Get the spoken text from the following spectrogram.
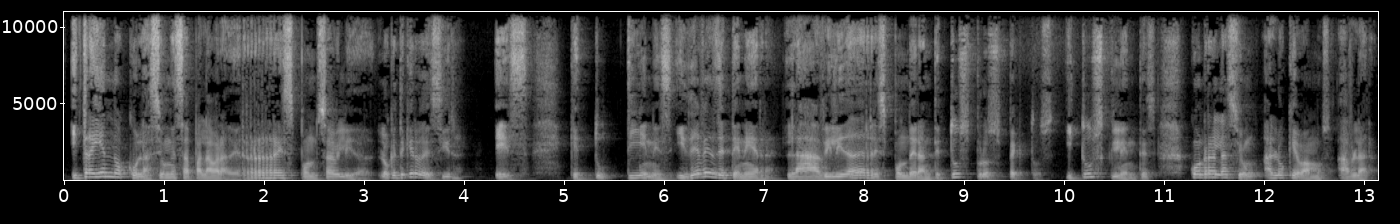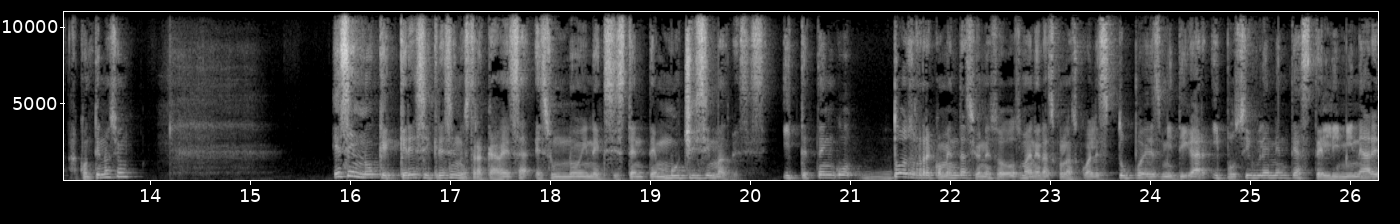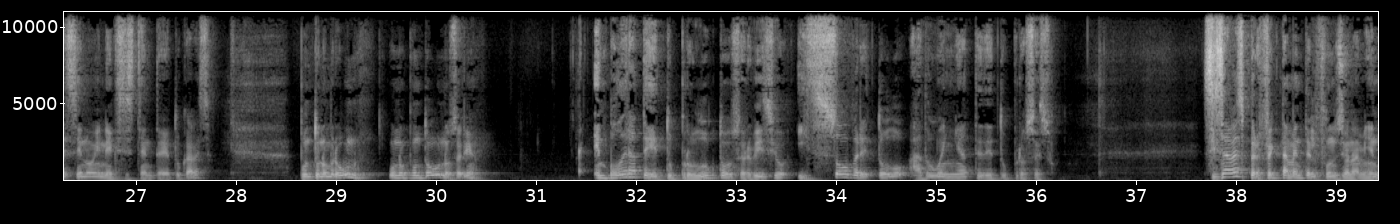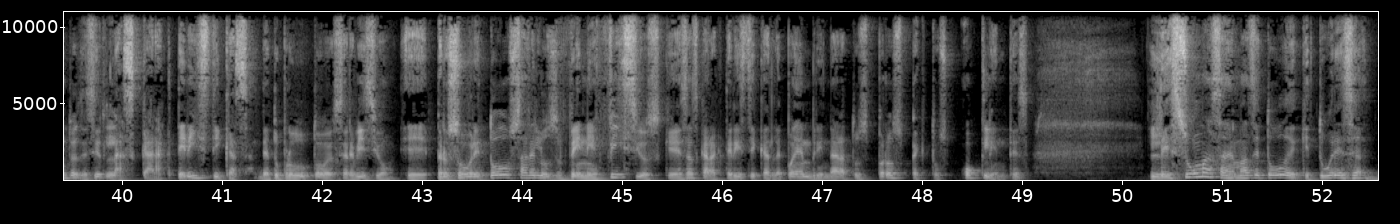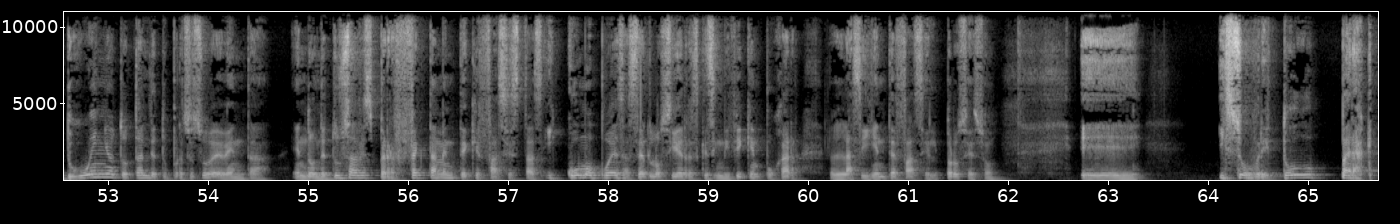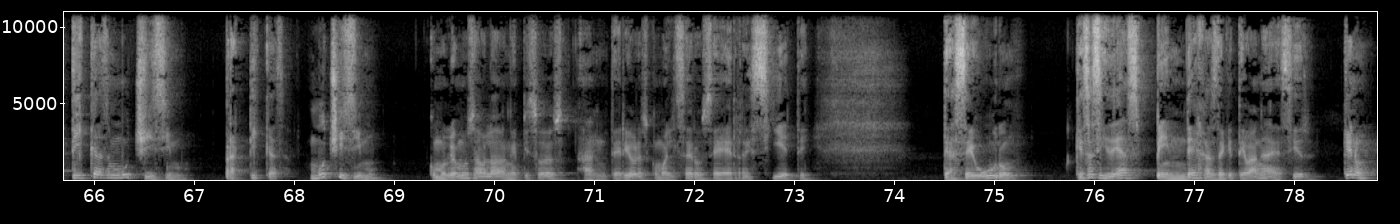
Y trayendo a colación esa palabra de responsabilidad, lo que te quiero decir es que tú tienes y debes de tener la habilidad de responder ante tus prospectos y tus clientes con relación a lo que vamos a hablar a continuación. Ese no que crece y crece en nuestra cabeza es un no inexistente muchísimas veces. Y te tengo dos recomendaciones o dos maneras con las cuales tú puedes mitigar y posiblemente hasta eliminar ese no inexistente de tu cabeza. Punto número uno, 1.1 sería. Empodérate de tu producto o servicio y sobre todo aduéñate de tu proceso. Si sabes perfectamente el funcionamiento, es decir, las características de tu producto o servicio, eh, pero sobre todo sabes los beneficios que esas características le pueden brindar a tus prospectos o clientes, le sumas además de todo de que tú eres dueño total de tu proceso de venta, en donde tú sabes perfectamente qué fase estás y cómo puedes hacer los cierres que significa empujar la siguiente fase del proceso. Eh, y sobre todo, practicas muchísimo, practicas muchísimo, como lo hemos hablado en episodios anteriores como el 0CR7, te aseguro que esas ideas pendejas de que te van a decir que no,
